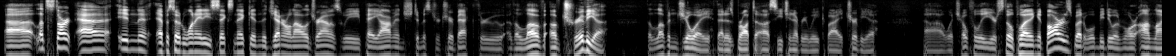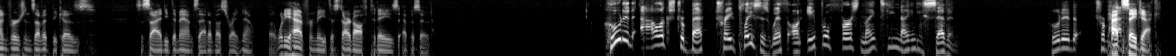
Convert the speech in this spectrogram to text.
Uh, let's start uh, in episode 186, Nick, in the general knowledge round as we pay homage to Mr. Trebek through the love of trivia, the love and joy that is brought to us each and every week by trivia, uh, which hopefully you're still playing at bars, but we'll be doing more online versions of it because society demands that of us right now. But what do you have for me to start off today's episode? Who did Alex Trebek trade places with on April 1st, 1997? Who did Trebek? Pat Sajak.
